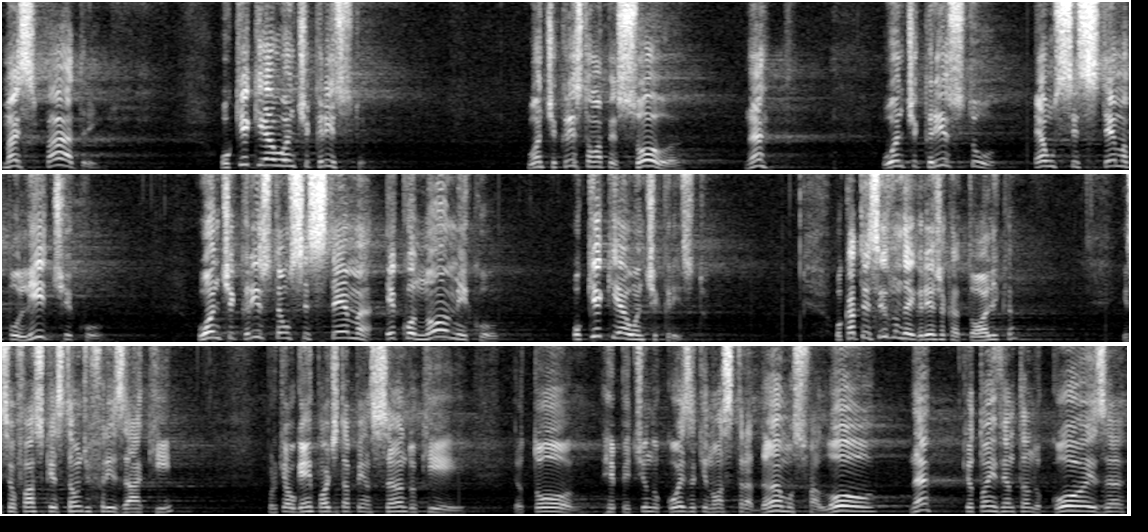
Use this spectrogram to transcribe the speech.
Mas, padre, o que, que é o anticristo? O anticristo é uma pessoa, né? O anticristo é um sistema político. O anticristo é um sistema econômico. O que, que é o anticristo? O catecismo da Igreja Católica, isso eu faço questão de frisar aqui, porque alguém pode estar pensando que eu estou repetindo coisa que Nostradamus falou, né? Que eu estou inventando coisa,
